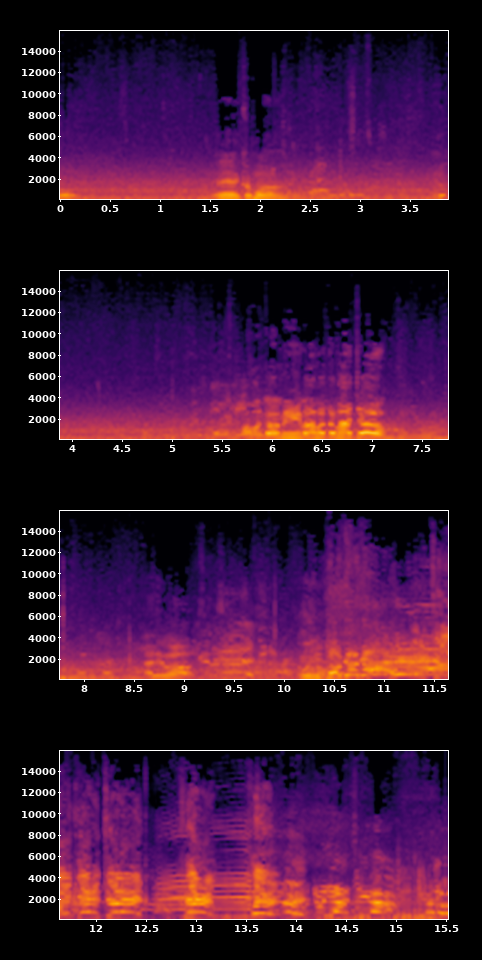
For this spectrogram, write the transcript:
Man, come on. ¡Vamos, Tommy! ¡Vamos, Tomacho! Dale vos. ¡Go, go, go! Get it, Julian. Get it, Julian. Clear him. Clear it. ¡Julian, siga! ¡Sígalo!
